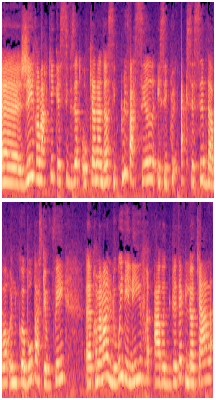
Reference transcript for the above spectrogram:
euh, j'ai remarqué que si vous êtes au Canada, c'est plus facile et c'est plus accessible d'avoir une Kobo parce que vous pouvez euh, premièrement louer des livres à votre bibliothèque locale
